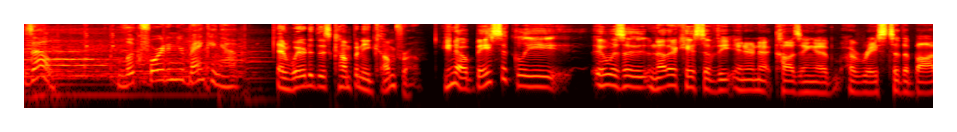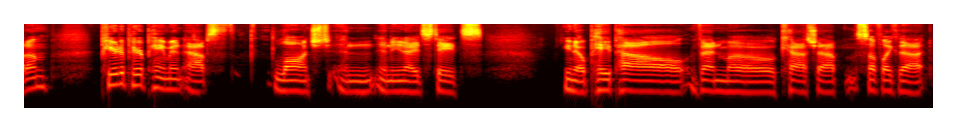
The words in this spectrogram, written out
Zelle, look for it in your banking app. And where did this company come from? You know, basically, it was a, another case of the internet causing a, a race to the bottom. Peer to peer payment apps launched in, in the United States, you know, PayPal, Venmo, Cash App, stuff like that.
